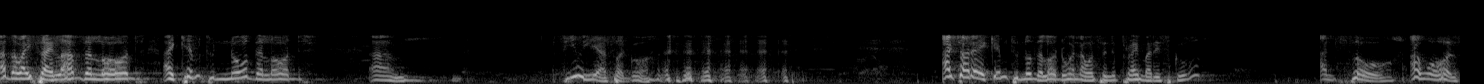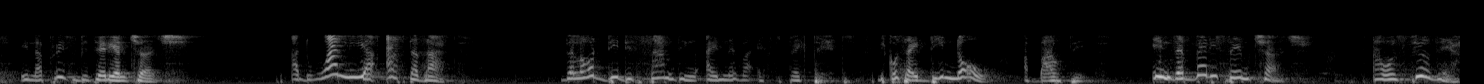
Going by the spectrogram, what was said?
Otherwise, I love the Lord. I came to know the Lord um, few years ago. Actually, I came to know the Lord when I was in primary school. And so I was in a Presbyterian church. And one year after that, the Lord did something I never expected because I didn't know about it. In the very same church, I was still there.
